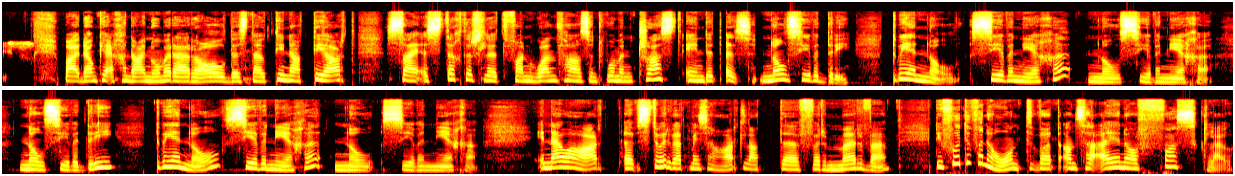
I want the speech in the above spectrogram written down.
groepies. Baie dankie. Ek gaan daai nommer herhaal. Dis nou Tina Tiart. Sy is stigterslid van 1000 Women Trust en dit is 073 2079 079 073 2079 079 En nou 'n hart 'n storie wat mense hart laat uh, vermurwe. Die foto van 'n hond wat aan sy eienaar vasklou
